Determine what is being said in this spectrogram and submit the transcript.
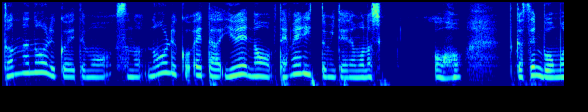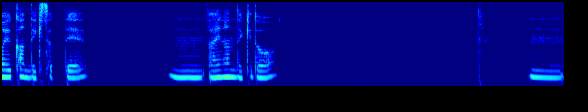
どんな能力を得ても、その能力を得たゆえのデメリットみたいなものを、が全部思い浮かんできちゃって、うん、あれなんだけど、うん、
